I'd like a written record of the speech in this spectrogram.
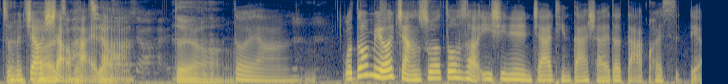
怎么教小孩啦？对啊，对啊，我都没有讲说多少异性恋家庭打小孩都打快死掉，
